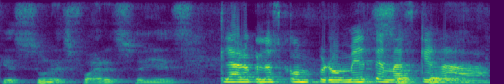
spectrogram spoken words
es un esfuerzo y es... Claro, que los compromete más que nada.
